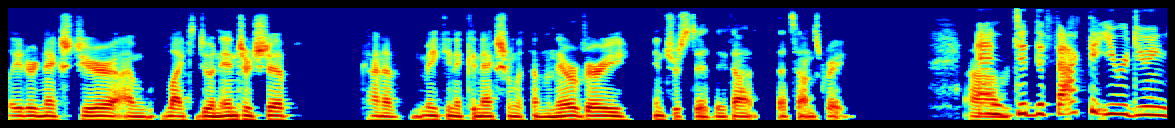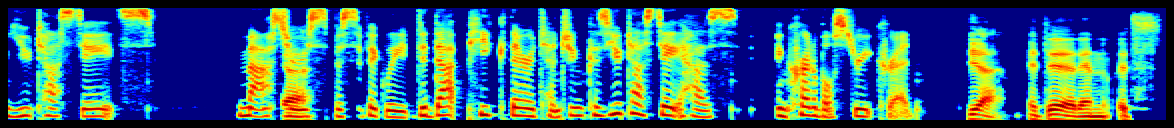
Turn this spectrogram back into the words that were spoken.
Later next year, I would like to do an internship, kind of making a connection with them. And they were very interested. They thought that sounds great. Um, and did the fact that you were doing Utah State's masters Yeah. specifically did that pique their attention because Utah State has incredible street cred. Yeah, it did, and it's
